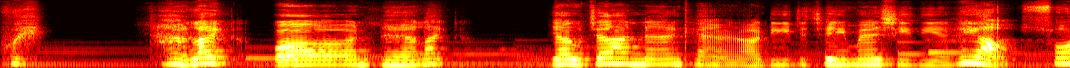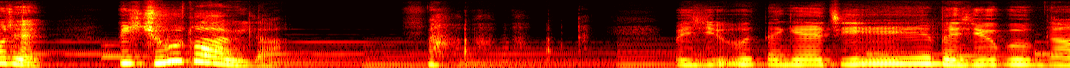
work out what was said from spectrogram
ဖွေးနန်လိုက်တာကွာနန်လိုက်တာ ယောက်ျားနန်းခံရတာဒီတစ်ချိန်ပဲရှိသေးတယ်ဟေ့အောင်ဆိုချိန်မယူသွားပြီလားမယူတငယ်ချင်းမယူဘူးငါ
